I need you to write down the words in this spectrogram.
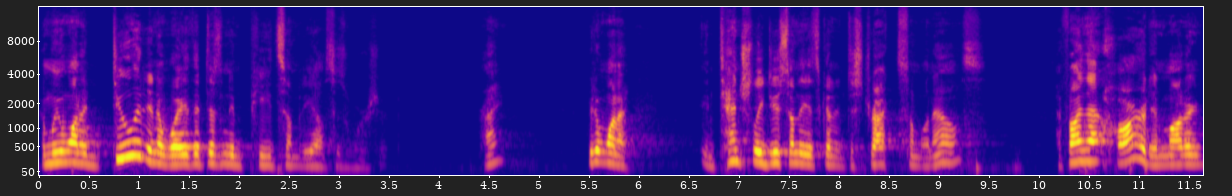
And we want to do it in a way that doesn't impede somebody else's worship, right? We don't want to intentionally do something that's going to distract someone else. I find that hard in modern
